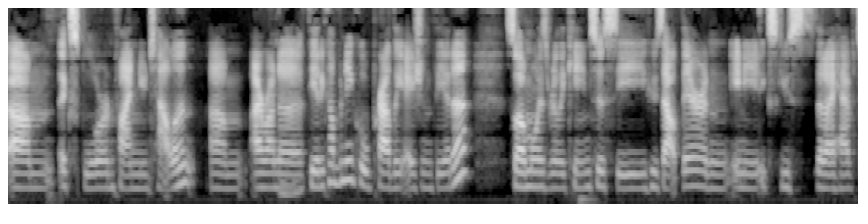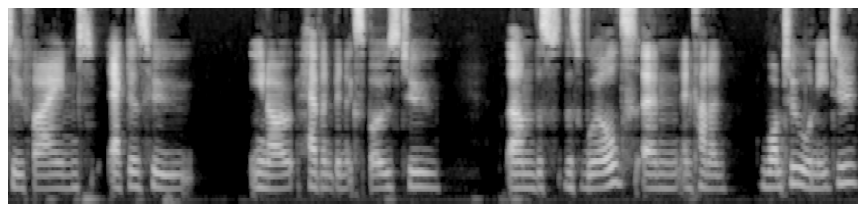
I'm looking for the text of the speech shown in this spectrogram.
um, explore and find new talent. Um, I run a theatre company called Proudly Asian Theatre, so I'm always really keen to see who's out there and any excuse that I have to find actors who, you know, haven't been exposed to um, this this world and and kind of want to or need to.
